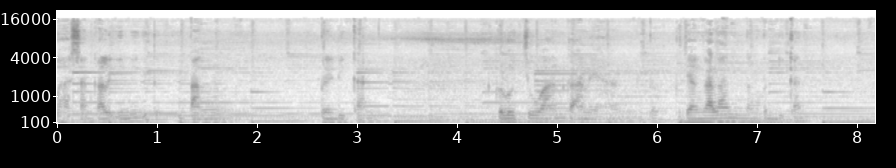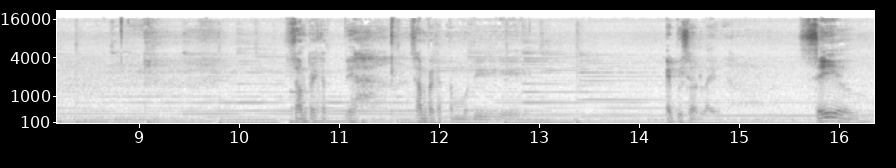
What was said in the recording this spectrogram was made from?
Bahasan kali ini gitu tentang pendidikan. Kelucuan keanehan gitu kejanggalan tentang pendidikan. Sampai ke ya sampai ketemu di episode lainnya. See you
